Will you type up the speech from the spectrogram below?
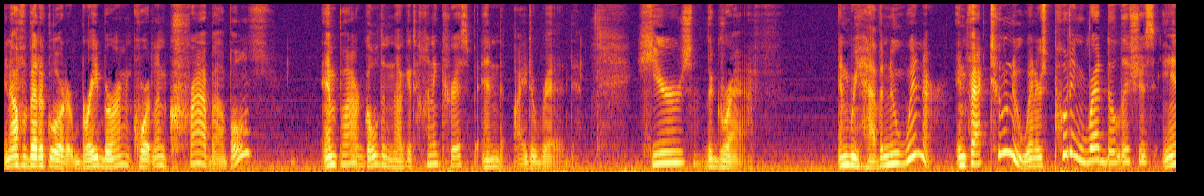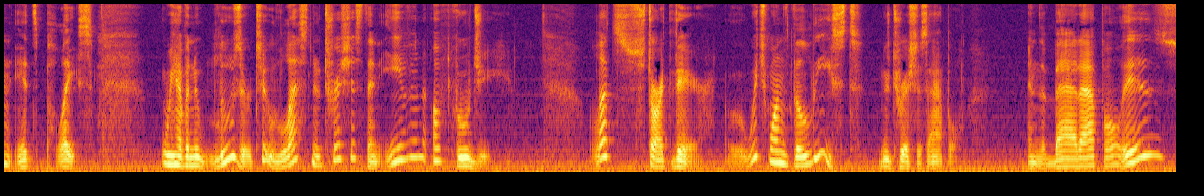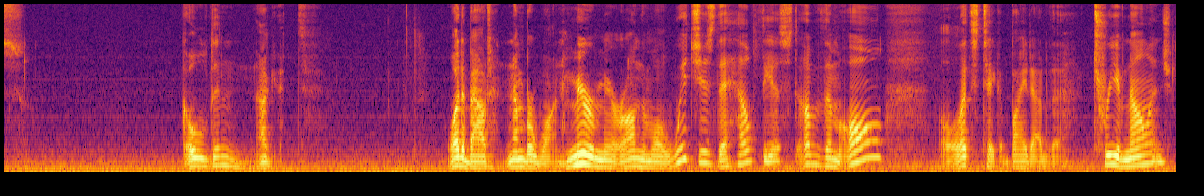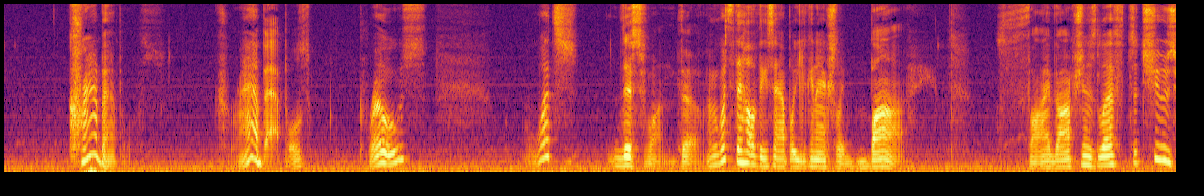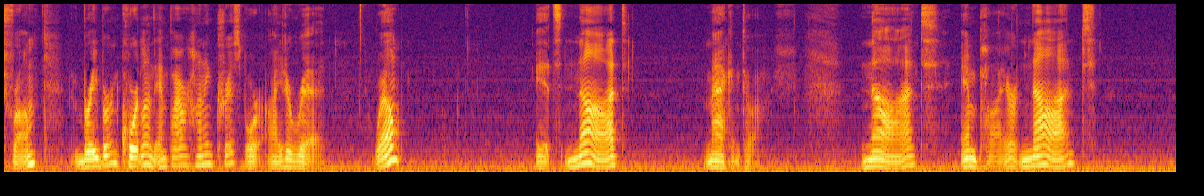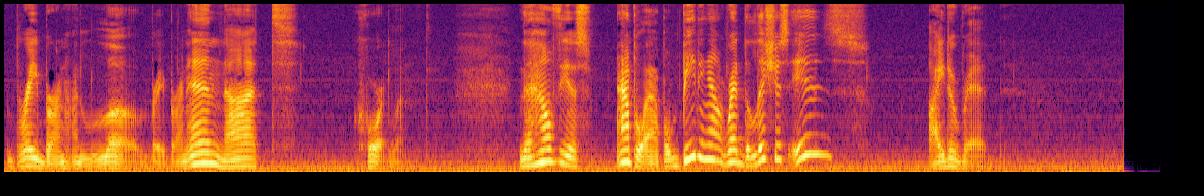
In alphabetical order, Braeburn, Cortland, crab apples, Empire, Golden Nugget, Honeycrisp, and Ida Red. Here's the graph, and we have a new winner. In fact, two new winners, putting Red Delicious in its place. We have a new loser, too, less nutritious than even a Fuji. Let's start there. Which one's the least nutritious apple? And the bad apple is... Golden Nugget. What about number one? Mirror, mirror on the wall, which is the healthiest of them all? Let's take a bite out of the tree of knowledge. Crab apples. Crab apples? Gross. What's this one, though? I mean, what's the healthiest apple you can actually buy? Five options left to choose from. Braeburn, Cortland, Empire, Honeycrisp, or Ida Red. Well, it's not McIntosh, not Empire, not Braeburn, I love Braeburn, and not Cortland. The healthiest apple apple, beating out Red Delicious, is Ida Red.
